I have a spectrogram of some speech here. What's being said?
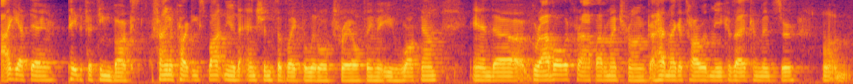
I get there, pay the 15 bucks, find a parking spot near the entrance of like the little trail thing that you walk down, and uh, grab all the crap out of my trunk. I had my guitar with me because I had convinced her. Um,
